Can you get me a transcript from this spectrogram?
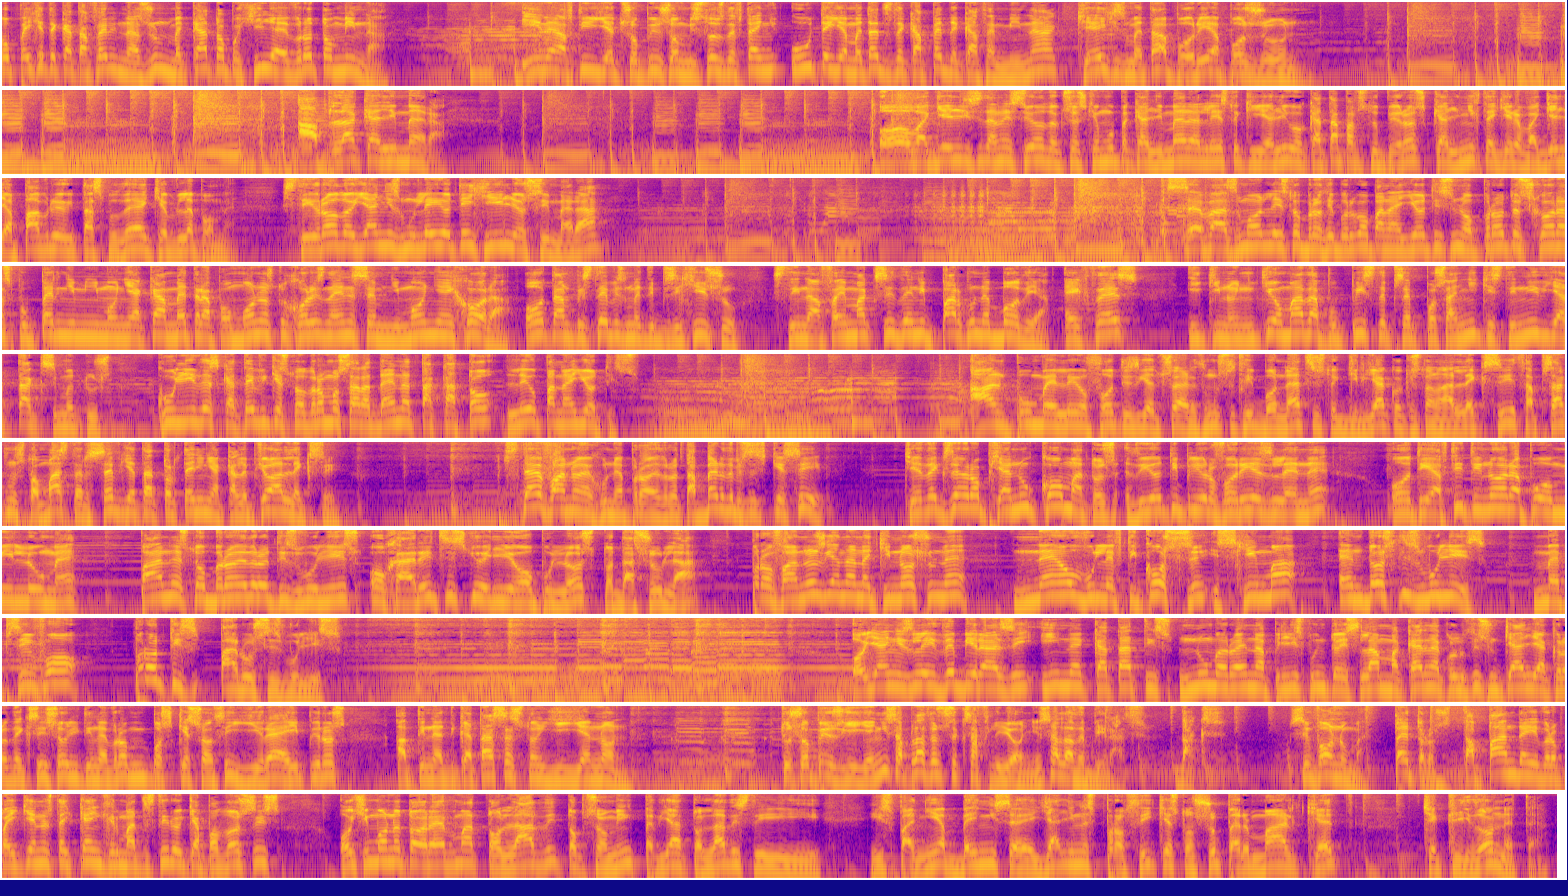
που έχετε καταφέρει να ζουν με κάτω από 1.000 ευρώ το μήνα. Είναι αυτοί για τους οποίους ο μισθός δεν φτάνει ούτε για μετά τις 15 κάθε μήνα και έχεις μετά απορία πώς ζουν. Απλά καλημέρα. Ο Βαγγέλης ήταν αισιόδοξος και μου είπε καλημέρα, λέει έστω και για λίγο κατάπαυση του πυρός. Καληνύχτα κύριε Βαγγέλη, απαύριο τα σπουδαία και βλέπουμε. Στη Ρόδο Γιάννης μου λέει ότι έχει ήλιο σήμερα. Σεβασμό λέει στον Πρωθυπουργό Παναγιώτης είναι ο πρώτος τη χώρας που παίρνει μνημονιακά μέτρα από μόνος του χωρίς να είναι σε μνημόνια η χώρα. Όταν πιστεύεις με την ψυχή σου στην αφέμαξη δεν υπάρχουν εμπόδια. Εχθές η κοινωνική ομάδα που πίστεψε πως ανήκει στην ίδια τάξη με τους κούλιδες κατέβηκε στο δρόμο 41% λέει ο Παναγιώτης. Αν πούμε, λέει ο Φώτης για τους αριθμούς του Θιμπονάτσι στον Κυριάκο και στον Αλέξη, θα ψάχνουν στο Master Chef για τα τορτέλια. Καλέ, ποιο Αλέξη; Στέφανο έχουνε πρόεδρο, τα μπέρδεψες κι εσύ. Και δεν ξέρω πιανού κόμματος, διότι οι πληροφορίες λένε ότι αυτή την ώρα που ομιλούμε πάνε στον πρόεδρο της Βουλής ο Χαρίτσης και ο Ηλιόπουλος, τον Τασούλα, προφανώς για να ανακοινώσουν νέο βουλευτικό σχήμα εντός της Βουλής με ψήφο πρώτης παρούσης Βουλής. Ο Γιάννης λέει δεν πειράζει, είναι κατά της νούμερο ένα απειλής που είναι το Ισλάμ. Μακάρι να ακολουθήσουν και άλλοι ακροδεξοί σε όλη την Ευρώπη, μήπως και σωθεί γυραιά Ήπειρος από την αντικατάσταση των γηγενών. Τους οποίους γηγενείς απλά θα τους εξαφλιώνεις, αλλά δεν πειράζει. Εντάξει. Συμφωνούμε. Πέτρος, τα πάντα η Ευρωπαϊκή Ένωση τα έχει κάνει χρηματιστήριο και αποδόσεις. Όχι μόνο το ρεύμα, το λάδι, το ψωμί. Παιδιά, το λάδι στη Ισπανία μπαίνει σε γυάλινες προθήκες στο σούπερ μάρκετ και κλειδώνεται.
